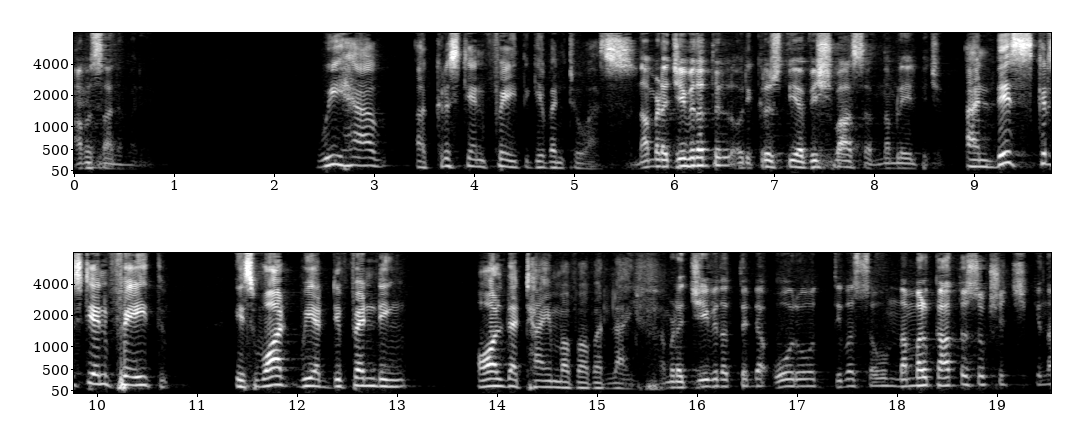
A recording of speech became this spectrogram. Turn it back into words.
അവസാനം വരെ We have a Christian faith given to us. നമ്മുടെ ജീവിതത്തിൽ ഒരു ക്രിസ്തീയ വിശ്വാസം നമ്മളെ ഏൽപ്പിച്ചു And this Christian faith is what we are defending all the time of our life. നമ്മുടെ ജീവിതത്തിന്റെ ഓരോ ദിവസവും നമ്മൾ കാത്തു സൂക്ഷിക്കുന്ന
